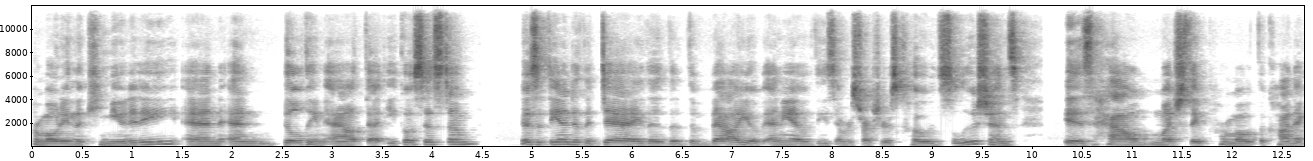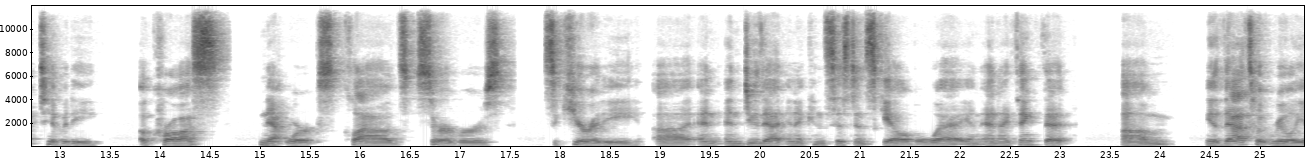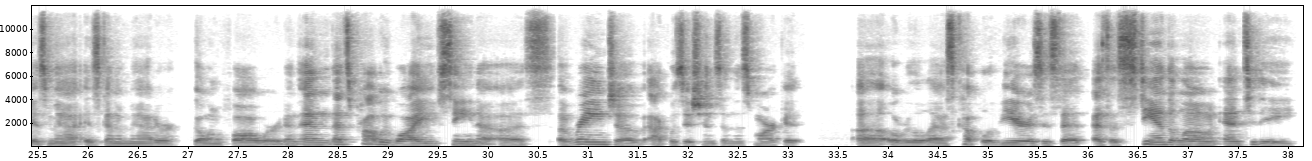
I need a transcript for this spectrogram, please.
promoting the community and and building out that ecosystem. Because at the end of the day, the, the, the value of any of these infrastructure as code solutions is how much they promote the connectivity across networks, clouds, servers, security, uh, and, and do that in a consistent, scalable way. And, and I think that um, you know, that's what really is, ma- is going to matter going forward. And, and that's probably why you've seen a, a, a range of acquisitions in this market uh, over the last couple of years is that as a standalone entity,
